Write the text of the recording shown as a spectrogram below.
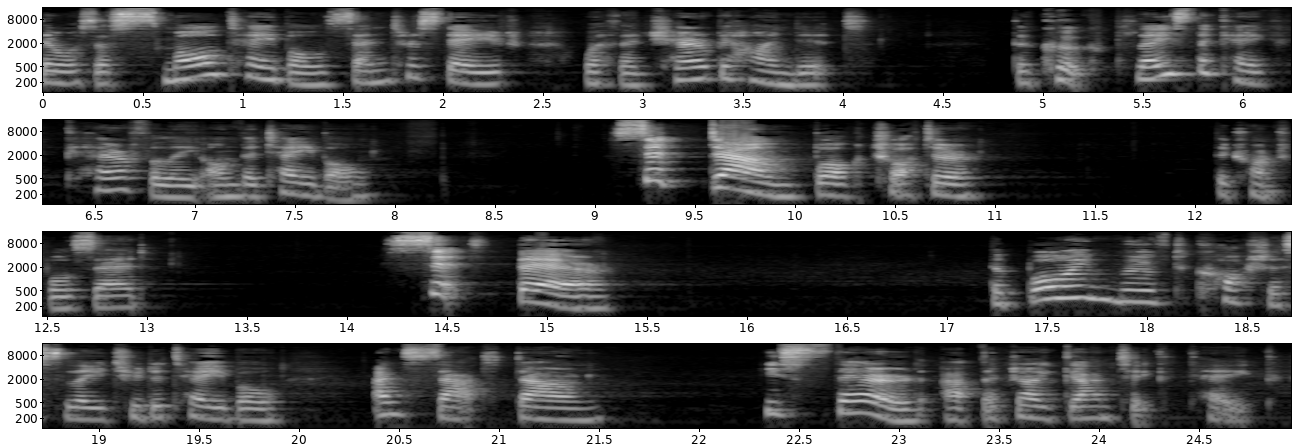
There was a small table center stage with a chair behind it. The cook placed the cake carefully on the table. Sit down, Bogtrotter, the Trunchbull said. Sit there. The boy moved cautiously to the table and sat down. He stared at the gigantic cake.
